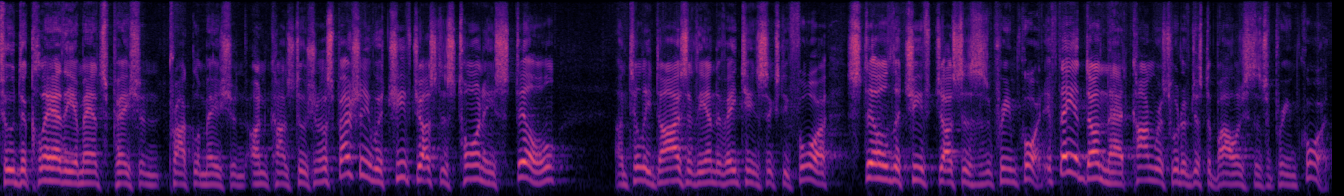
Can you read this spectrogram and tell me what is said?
to declare the Emancipation Proclamation unconstitutional, especially with Chief Justice Taney still, until he dies at the end of 1864, still the Chief Justice of the Supreme Court. If they had done that, Congress would have just abolished the Supreme Court,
